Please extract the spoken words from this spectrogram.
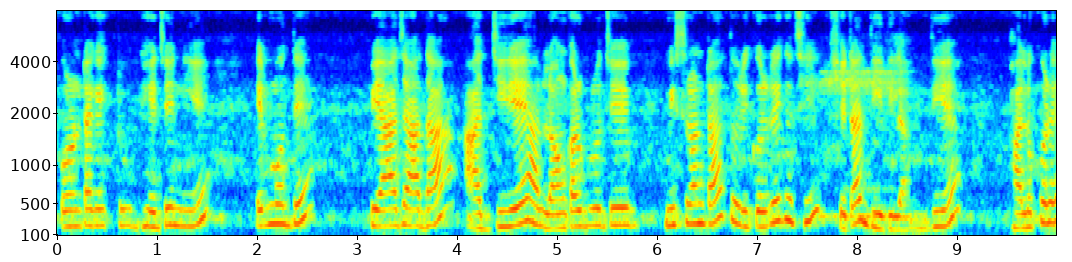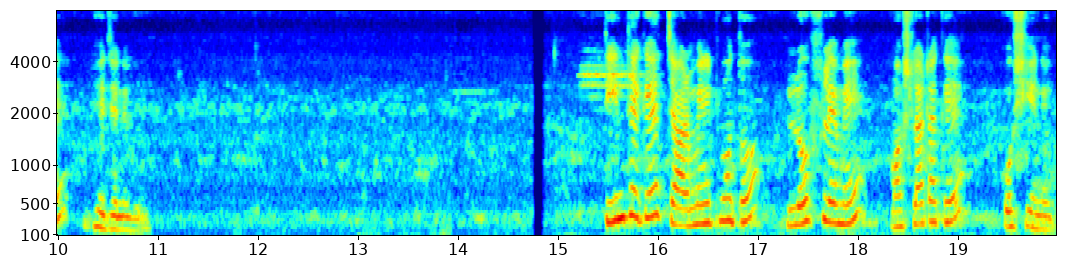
ফোড়নটাকে একটু ভেজে নিয়ে এর মধ্যে পেঁয়াজ, আদা, আর জিরে, আর লঙ্কার গুঁড়ো যে মিশ্রণটা তৈরি করে রেখেছি, সেটা দিয়ে দিলাম। দিয়ে ভালো করে ভেজে নেব। তিন থেকে চার মিনিট মতো লো ফ্লেমে মশলাটাকে কষিয়ে নেব।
